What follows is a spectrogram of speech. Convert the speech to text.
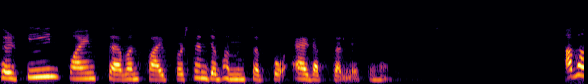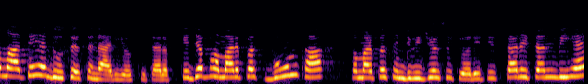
13.75% جب ہم ان سب کو ایڈ اپ کر لیتے ہیں۔ اب ہم آتے ہیں دوسرے سیناریو کی طرف کہ جب ہمارے پاس بوم تھا تو ہمارے پاس انڈیویجل سیکورٹیز کا ریٹرن بھی ہے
